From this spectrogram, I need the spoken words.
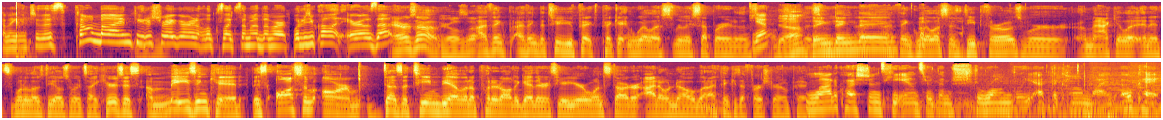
coming into this combine, Peter mm-hmm. Schrager, and it looks like some of them are, what did you call it, arrows up? Arrows up. Arrows up. I think I think the two you picked, Pickett and Willis, really separated themselves. Yep. Yeah. this Ding, week. ding, I- I, think Willis's deep throws were immaculate, and it's one of those deals where it's like, here's this amazing kid, this awesome arm. Does a team be able to put it all together? Is he a year one starter? I don't know, but I think he's a first round pick. A lot of questions. He answered them strongly at the combine. Okay,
